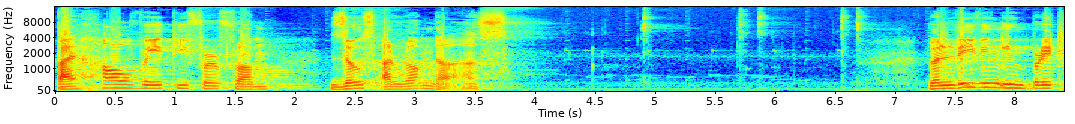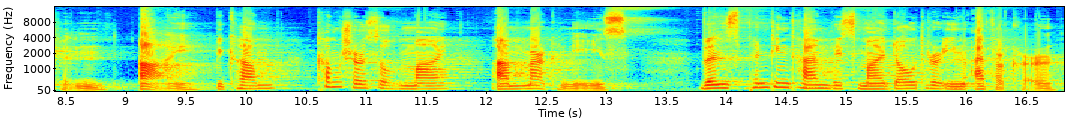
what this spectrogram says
by how we differ from those around us. When living in Britain, I become conscious of my Americanness. When spending time with my daughter in Africa,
